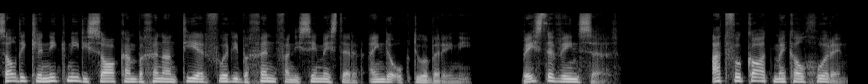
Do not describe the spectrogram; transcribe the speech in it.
sal die kliniek nie die saak kan begin hanteer voor die begin van die semester einde Oktober nie. Beste wense. Advokaat Michael Goren.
